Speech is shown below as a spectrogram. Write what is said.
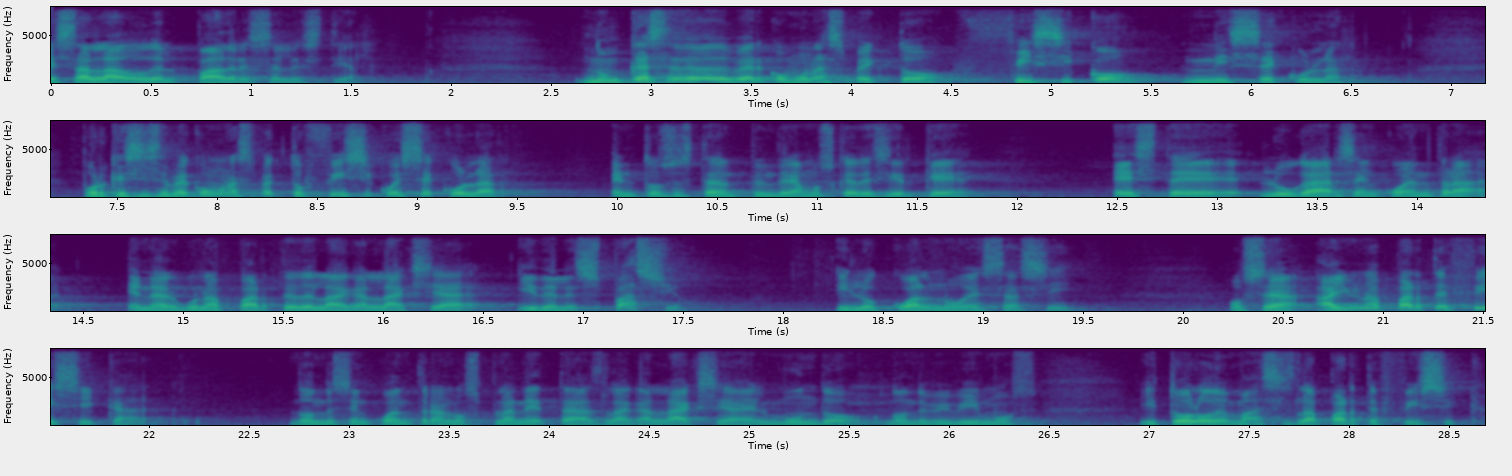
es al lado del Padre Celestial. Nunca se debe de ver como un aspecto físico ni secular. Porque si se ve como un aspecto físico y secular, entonces tendríamos que decir que este lugar se encuentra en alguna parte de la galaxia y del espacio, y lo cual no es así. O sea, hay una parte física donde se encuentran los planetas, la galaxia, el mundo donde vivimos, y todo lo demás es la parte física.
